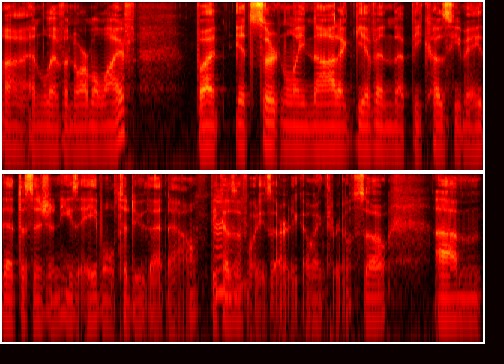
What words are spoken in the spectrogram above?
uh, and live a normal life. But it's certainly not a given that because he made that decision, he's able to do that now because mm-hmm. of what he's already going through. So um,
